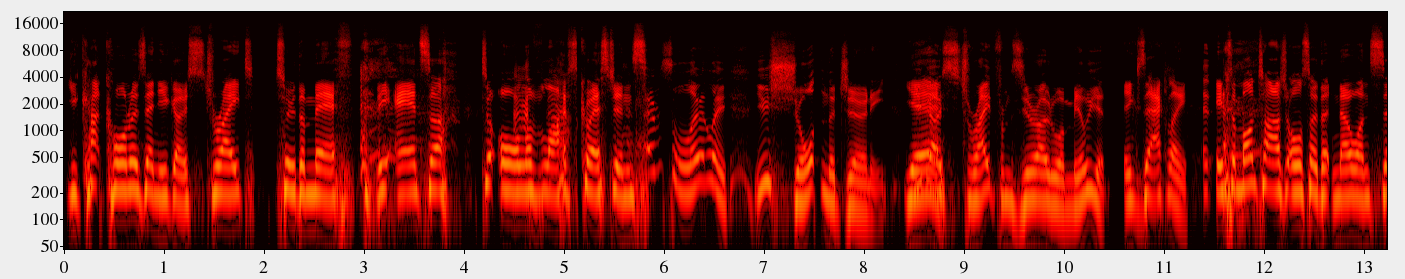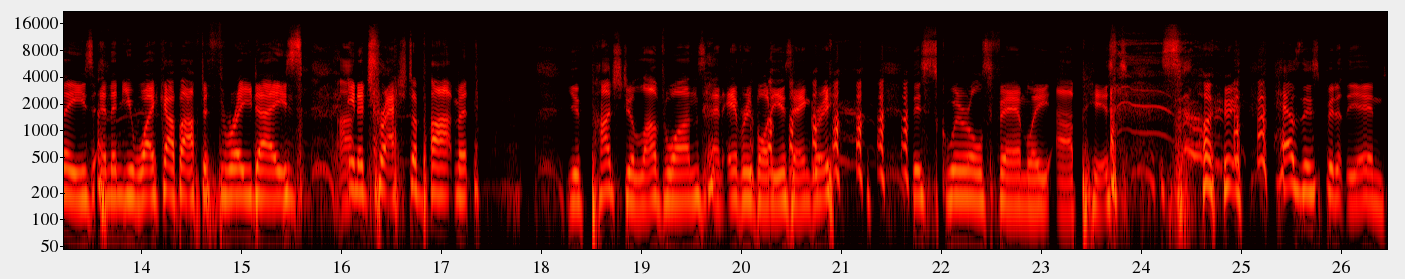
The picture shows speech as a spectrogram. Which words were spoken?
you cut corners and you go straight to the meth, the answer to all of life's questions. Absolutely. You shorten the journey. Yeah. You go straight from zero to a million. Exactly. It's a montage also that no one sees, and then you wake up after three days in a trashed apartment. You've punched your loved ones and everybody is angry. this squirrel's family are pissed. So, how's this bit at the end?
